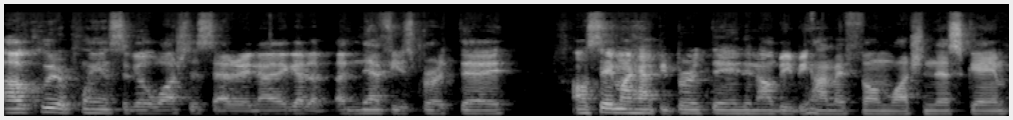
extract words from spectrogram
I'll clear plans to go watch this Saturday night. I got a, a nephew's birthday. I'll say my happy birthday and then I'll be behind my phone watching this game,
